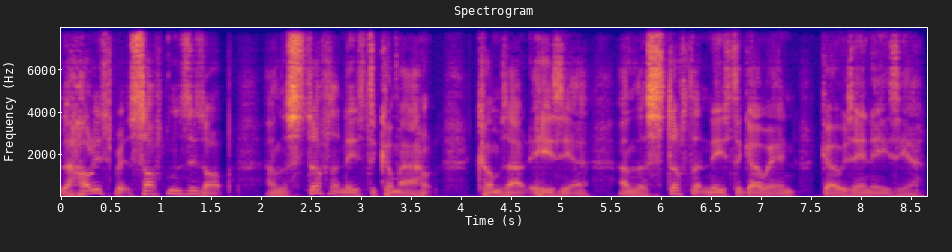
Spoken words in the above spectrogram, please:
the Holy Spirit softens us up, and the stuff that needs to come out comes out easier, and the stuff that needs to go in goes in easier.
